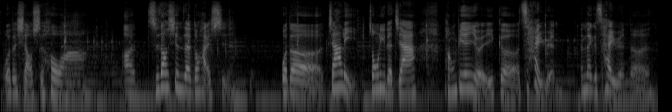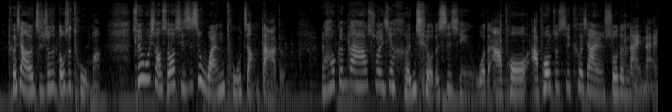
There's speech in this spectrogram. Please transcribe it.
我的小时候啊，啊，直到现在都还是，我的家里中立的家旁边有一个菜园，那那个菜园呢，可想而知就是都是土嘛，所以我小时候其实是玩土长大的。然后跟大家说一件很糗的事情，我的阿婆，阿婆就是客家人说的奶奶，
